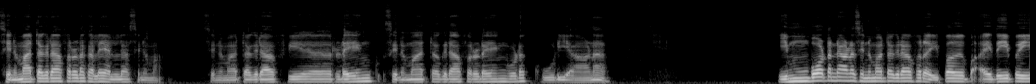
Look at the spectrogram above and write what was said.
സിനിമാറ്റോഗ്രാഫറുടെ കലയല്ല സിനിമ. സിനിമാറ്റോഗ്രാഫിയുടെയും സിനിമാറ്റോഗ്രാഫറുടെയും കൂടെ കൂടിയാണ്. ഇമ്പോർട്ടന്റ് ആണ് സിനിമാറ്റോഗ്രാഫർ ഇപ്പോൾ ഇത് ഇപ്പോൾ ഈ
